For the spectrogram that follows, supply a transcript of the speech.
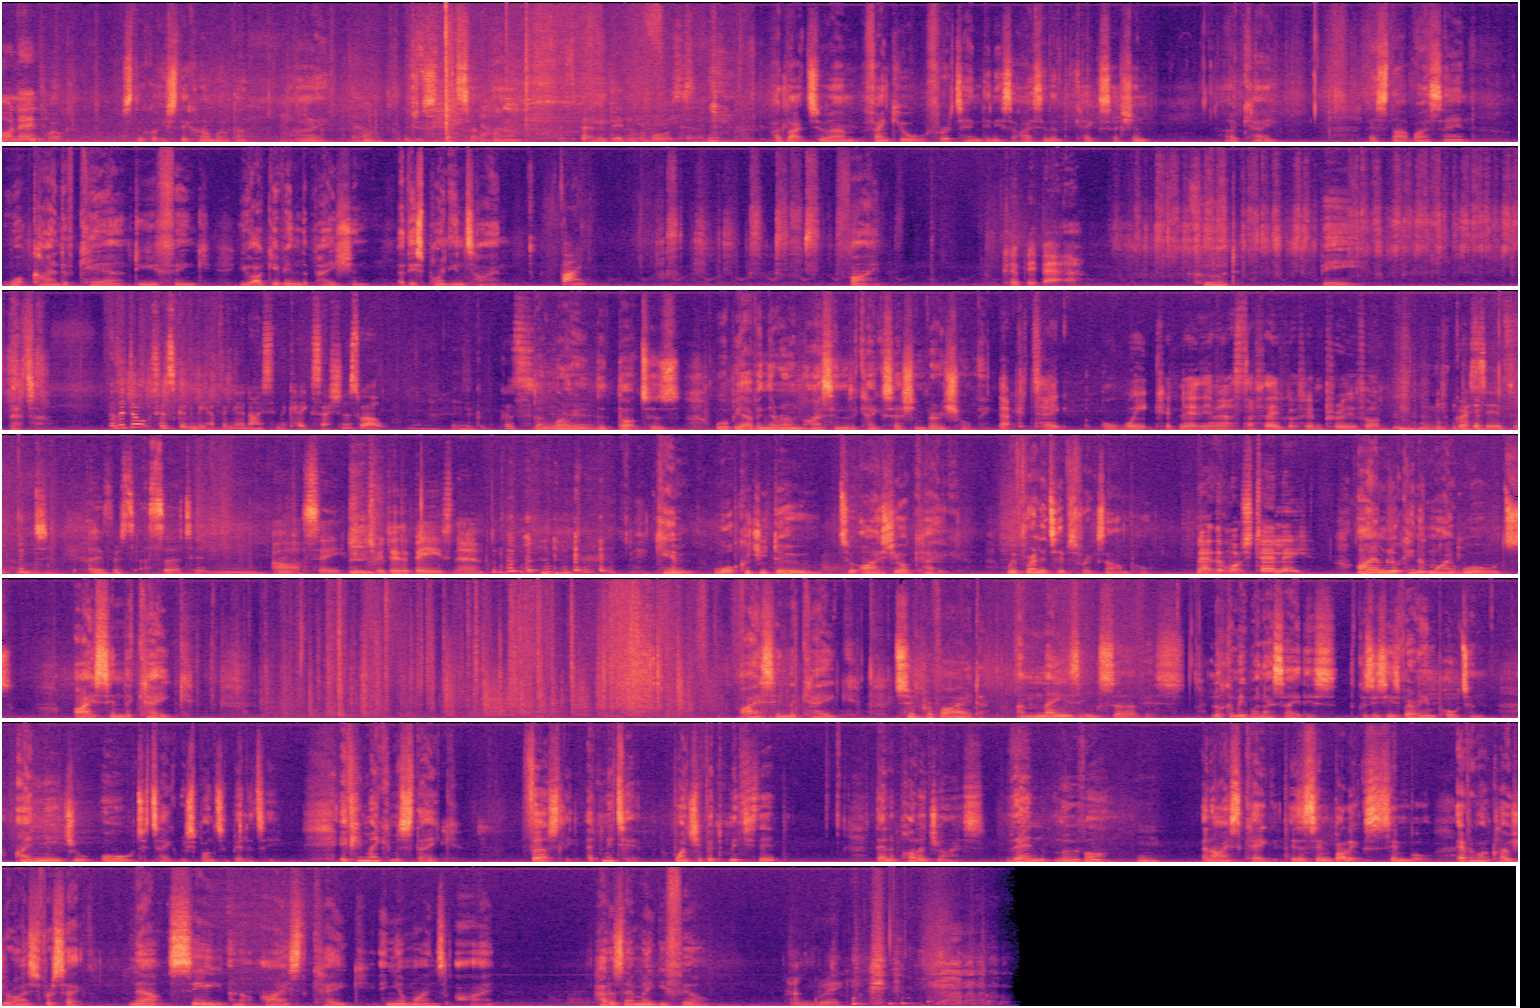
Morning. Welcome. Still got your sticker on, well done. Hi. Just settle down. It's better than being on the wards, though. I'd like to um, thank you all for attending this icing of the cake session. Okay, let's start by saying, what kind of care do you think you are giving the patient at this point in time? Fine. Fine. Could be better. Could be better. Are the doctors going to be having an ice in the cake session as well? Mm. Because Don't worry, the doctors will be having their own icing of the cake session very shortly. That could take all week, couldn't it? The amount of stuff they've got to improve on. Mm-hmm. aggressive and over assertive. RC. Should we do the bees now? Kim, what could you do to ice your cake? With relatives, for example. Let them watch telly. I am looking at my wards, icing the cake. Ice in the cake to provide amazing service. Look at me when I say this, because this is very important. I need you all to take responsibility. If you make a mistake, firstly, admit it. Once you've admitted it, then apologise, then move on. Hmm. An ice cake is a symbolic symbol. Everyone close your eyes for a sec. Now, see an iced cake in your mind's eye. How does that make you feel? Hungry.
